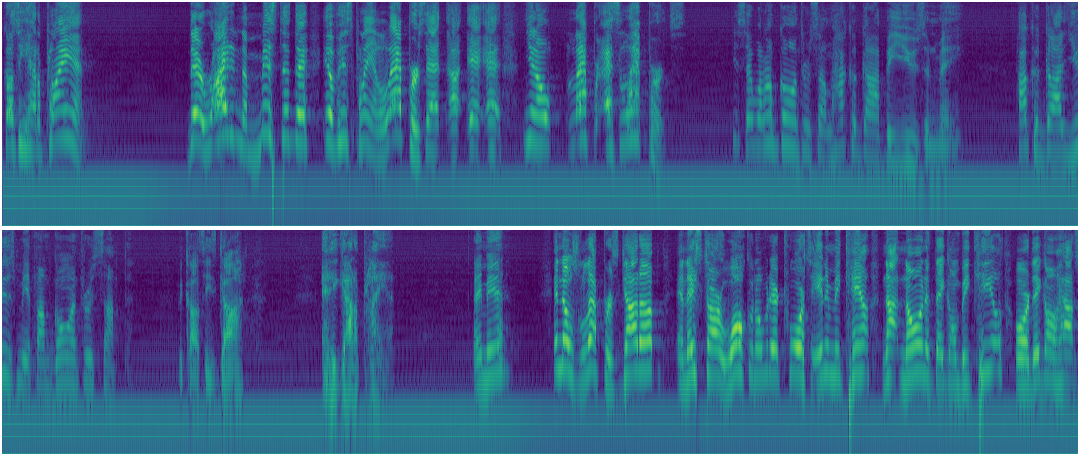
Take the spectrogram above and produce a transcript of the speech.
Because he had a plan. They're right in the midst of, the, of his plan. Lepers at, uh, at, at, you know, leper, as leopards. You say, well, I'm going through something. How could God be using me? How could God use me if I'm going through something? Because he's God and he got a plan. Amen? And those lepers got up and they started walking over there towards the enemy camp, not knowing if they're going to be killed or they're going to have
